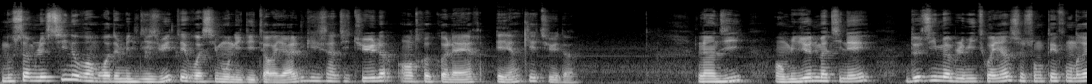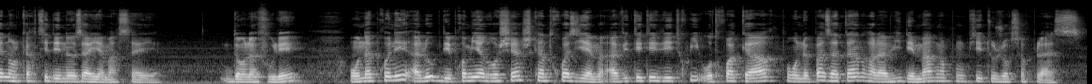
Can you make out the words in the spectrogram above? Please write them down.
nous sommes le 6 novembre 2018 et voici mon éditorial qui s'intitule Entre colère et inquiétude. Lundi, en milieu de matinée, deux immeubles mitoyens se sont effondrés dans le quartier des Nosailles à Marseille. Dans la foulée, on apprenait à l'aube des premières recherches qu'un troisième avait été détruit aux trois quarts pour ne pas atteindre à la vie des marins-pompiers toujours sur place.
